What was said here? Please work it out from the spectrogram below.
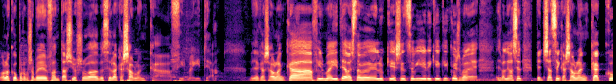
holako proposamen fantasioso bat bezala Casablanca filma egitea. Baina Casablanca filma egitea, ba, ez da luke sentzogi erik eukiko, ez, ba, ez baldin bazen, pentsatzen Casablancako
